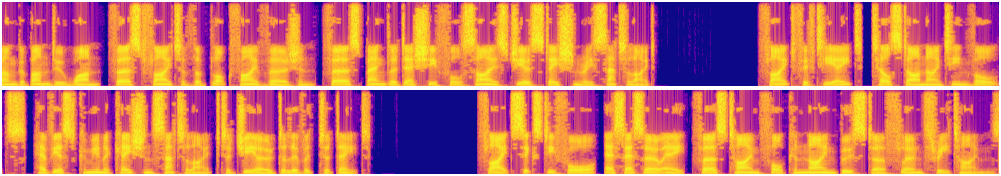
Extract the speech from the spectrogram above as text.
Bangabandhu 1, first flight of the Block 5 version, first Bangladeshi full-size geostationary satellite Flight 58, Telstar 19 volts, heaviest communication satellite to GEO delivered to date. Flight 64, SSOA, first time Falcon 9 booster flown three times.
